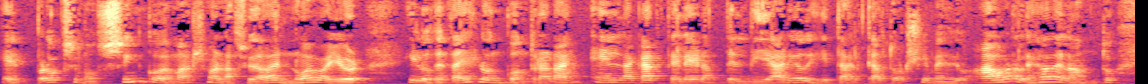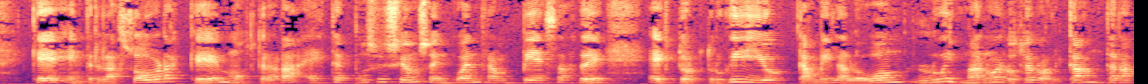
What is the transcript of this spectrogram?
el próximo 5 de marzo en la ciudad de Nueva York y los detalles lo encontrarán en la cartelera del diario digital 14 y medio. Ahora les adelanto que entre las obras que mostrará esta exposición se encuentran piezas de Héctor Trujillo, Camila Lobón, Luis Manuel Otero Alcántara,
